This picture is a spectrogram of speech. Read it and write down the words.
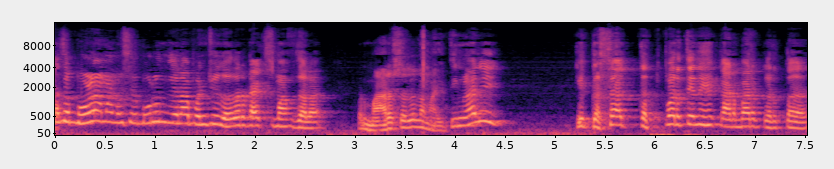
आता बोळा माणूस आहे बोलून गेला पंचवीस हजार टॅक्स माफ झाला. पण महाराष्ट्राला माहिती मिळाली की कसा तत्परतेने हे कारभार करतात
